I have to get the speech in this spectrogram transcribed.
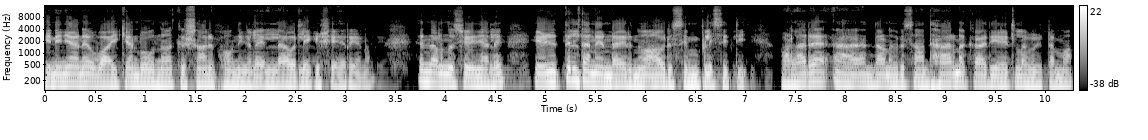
ഇനി ഞാൻ വായിക്കാൻ പോകുന്ന കൃഷ്ണാനുഭവം നിങ്ങൾ എല്ലാവരിലേക്കും ഷെയർ ചെയ്യണം. എന്താണെന്ന് വെച്ച് കഴിഞ്ഞാൽ എഴുത്തിൽ തന്നെ ഉണ്ടായിരുന്നു ആ ഒരു സിംപ്ലിസിറ്റി വളരെ എന്താണ് ഒരു സാധാരണക്കാരിയായിട്ടുള്ള വീട്ടമ്മ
